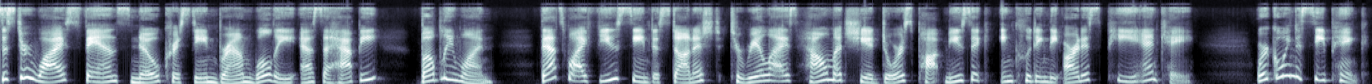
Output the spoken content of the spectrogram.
Sister Wives fans know Christine Brown Woolley as a happy, bubbly one. That's why few seemed astonished to realize how much she adores pop music, including the artists P and K. We're going to see Pink.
